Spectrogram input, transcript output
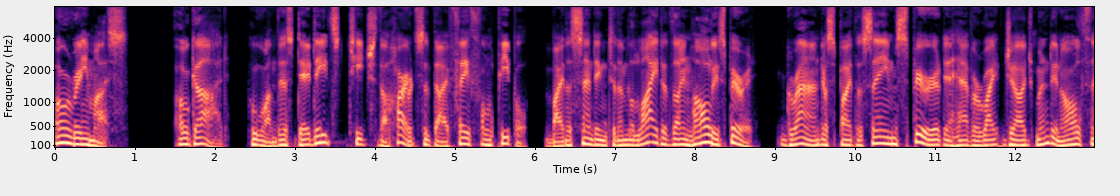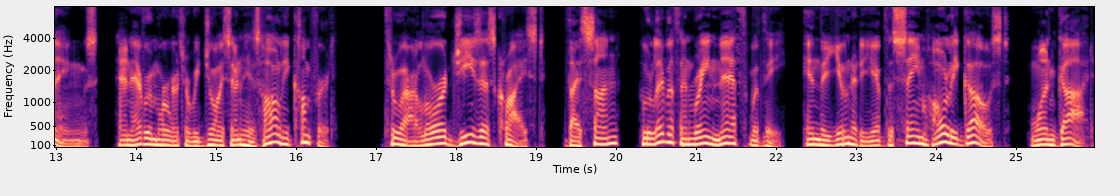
O Oremus. O God, who on this day didst teach the hearts of thy faithful people, by the sending to them the light of thine Holy Spirit, grant us by the same Spirit to have a right judgment in all things, and evermore to rejoice in his holy comfort. Through our Lord Jesus Christ, thy Son, who liveth and reigneth with thee, in the unity of the same Holy Ghost, one God,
